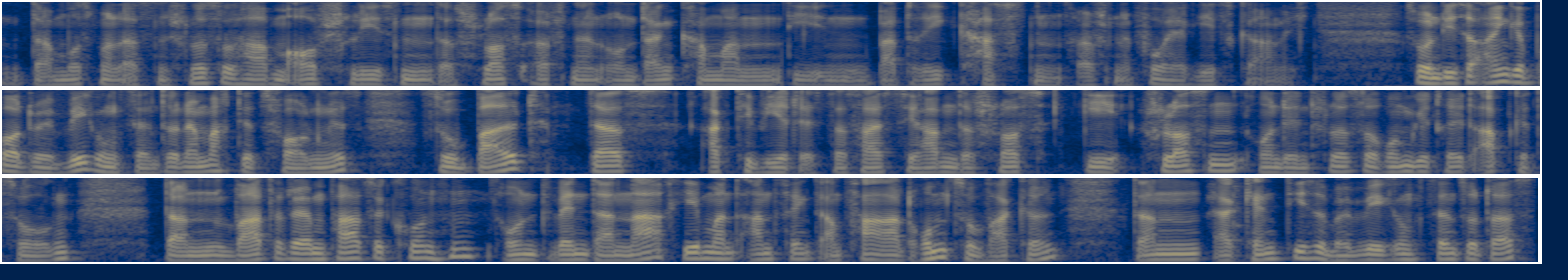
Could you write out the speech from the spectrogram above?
Und da muss man erst einen Schlüssel haben, aufschließen, das Schloss öffnen und dann kann man den Batteriekasten öffnen. Vorher geht's gar nicht. So, und dieser eingebaute Bewegungssensor, der macht jetzt folgendes. Sobald das aktiviert ist, das heißt, Sie haben das Schloss geschlossen und den Schlüssel rumgedreht, abgezogen, dann wartet er ein paar Sekunden und wenn danach jemand anfängt, am Fahrrad rumzuwackeln, dann erkennt dieser Bewegungssensor das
